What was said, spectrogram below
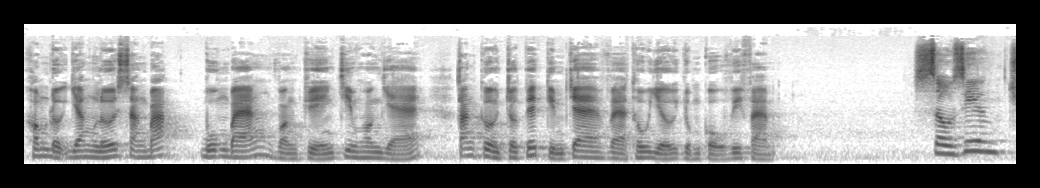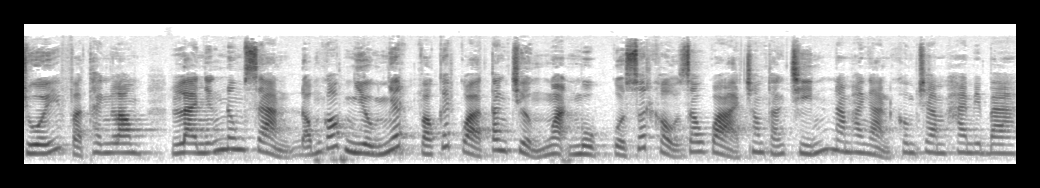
không được dân lưới săn bắt, buôn bán, vận chuyển chim hoang dã, tăng cường trực tiếp kiểm tra và thu giữ dụng cụ vi phạm. Sầu riêng, chuối và thanh long là những nông sản đóng góp nhiều nhất vào kết quả tăng trưởng ngoạn mục của xuất khẩu rau quả trong tháng 9 năm 2023.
